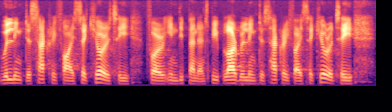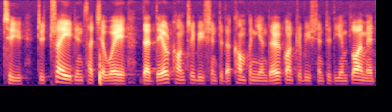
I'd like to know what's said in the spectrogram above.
willing to sacrifice security for independence. People are willing to sacrifice security to, to trade in such a way that their contribution to the company and their contribution to the employment,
